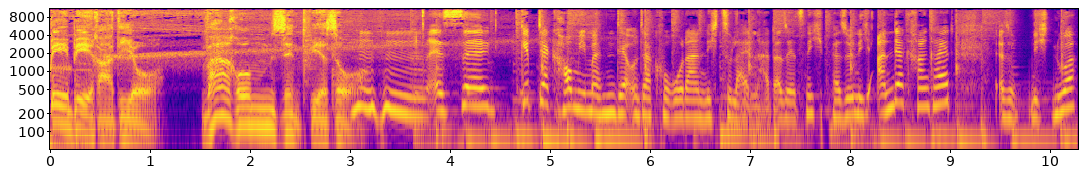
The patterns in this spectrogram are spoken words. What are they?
BB Radio. Warum sind wir so? Es äh, gibt ja kaum jemanden, der unter Corona nicht zu leiden hat. Also jetzt nicht persönlich an der Krankheit, also nicht nur,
